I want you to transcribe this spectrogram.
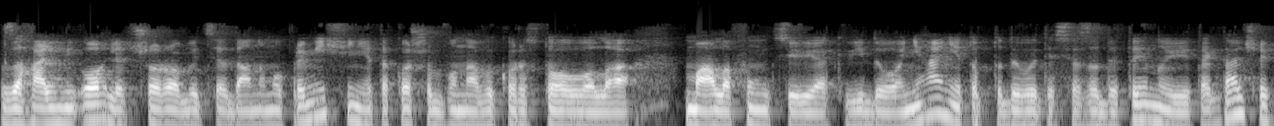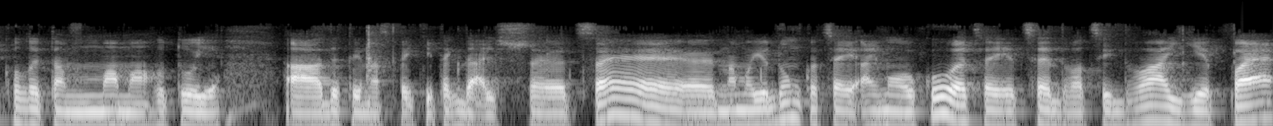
загальний огляд, що робиться в даному приміщенні, також щоб вона використовувала мала функцію як відеонігані, тобто дивитися за дитиною і так далі, коли там мама готує. А дитина спить і так далі. Це, на мою думку, цей iMO це є C22 EP,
